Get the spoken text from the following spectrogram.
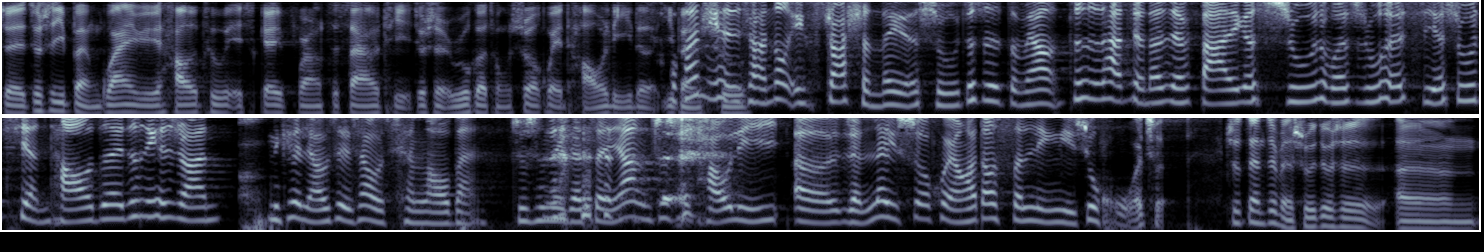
对，就是一本关于 How to Escape from Society，就是如何从社会逃离的一本我发。现你很喜欢那种 instruction 类的书，就是怎么样，就是他前段时间发了一个书，什么如何写书潜逃之类，就是你很喜欢。你可以了解一下我前老板，就是那个怎样就是逃离呃人类社会，然后到森林里去活着。就但这本书就是，嗯，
